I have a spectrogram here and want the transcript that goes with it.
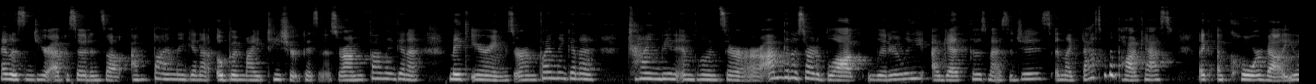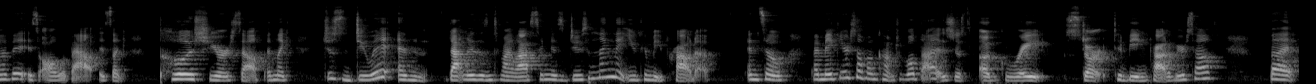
I listened to your episode and so I'm finally gonna open my t-shirt business or I'm finally gonna make earrings or I'm finally gonna try and be an influencer or I'm gonna start a blog. Literally, I get those messages and like that's what the podcast, like a core value of it is all about. Is like push yourself and like just do it. And that leads into my last thing is do something that you can be proud of. And so by making yourself uncomfortable, that is just a great start to being proud of yourself. But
